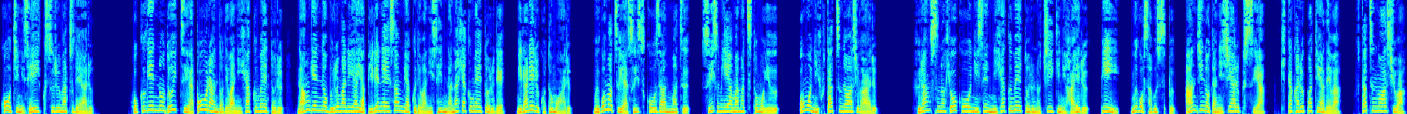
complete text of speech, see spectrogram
高地に生育する松である。北限のドイツやポーランドでは200メートル、南限のブルガリアやピレネー山脈では2700メートルで見られることもある。ムゴ松やスイス高山松、スイスミヤマ松とも言う。主に二つの亜種がある。フランスの標高2200メートルの地域に生える P、ムゴサブスプ、アンジノタ西アルプスや北カルパティアでは、二つの亜種は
